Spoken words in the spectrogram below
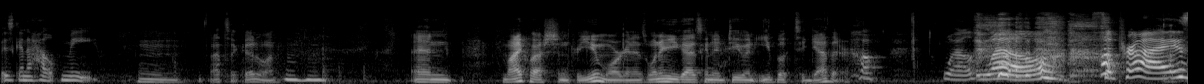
is going to help me Hmm, That's a good one. Mhm. And my question for you, Morgan, is when are you guys going to do an ebook together? Oh, well Well, surprise.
